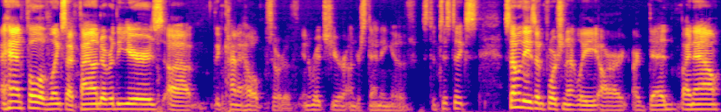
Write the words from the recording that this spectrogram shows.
a handful of links I found over the years uh, that kind of help sort of enrich your understanding of statistics. Some of these, unfortunately, are are dead by now.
